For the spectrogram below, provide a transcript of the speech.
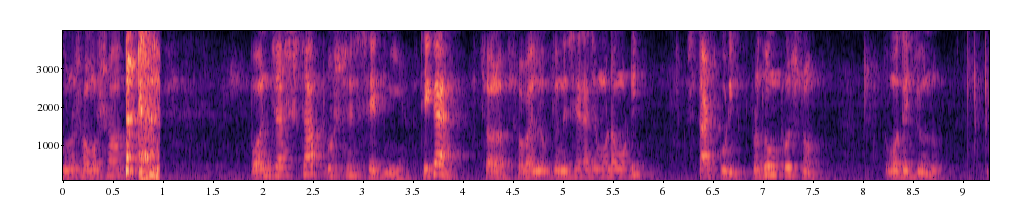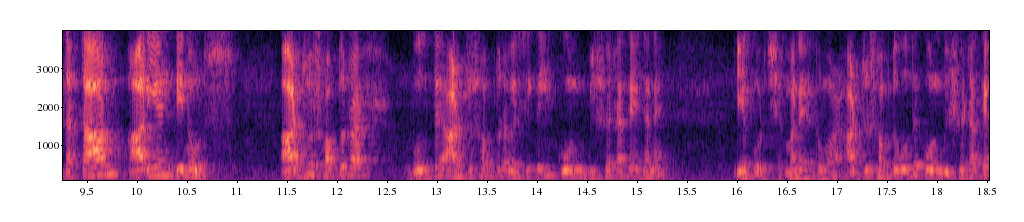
কোনো সমস্যা হচ্ছে? পঞ্চাশটা প্রশ্নের সেট নিয়ে, ঠিক আছে? চলো, সবাই লোকজন এসে গেছে মোটামুটি। স্টার্ট করি। প্রথম প্রশ্ন তোমাদের জন্য। The term Aryan denotes Arya শব্দটার বলতে, আর্য শব্দটা বেসিক্যালি কোন বিষয়টাকে এখানে ইয়ে করছে? মানে তোমার আর্য শব্দ বলতে কোন বিষয়টাকে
